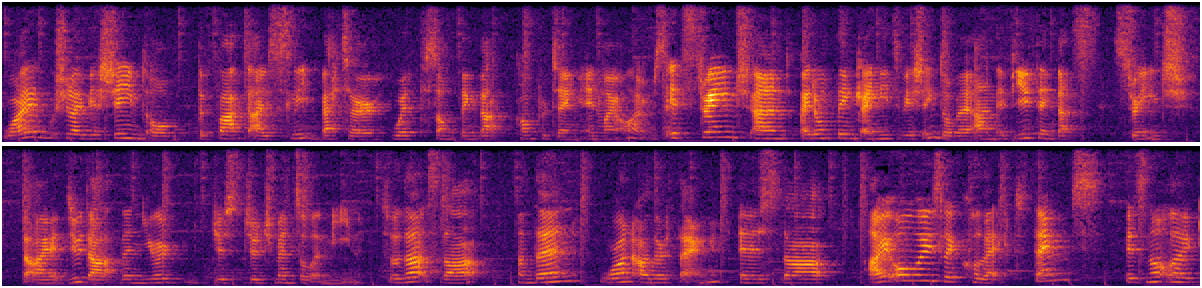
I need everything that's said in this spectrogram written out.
why should I be ashamed of the fact that I sleep better with something that comforting in my arms? It's strange and I don't think I need to be ashamed of it and if you think that's strange that I do that then you're just judgmental and mean. So that's that. And then one other thing is that I always like collect things it's not like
